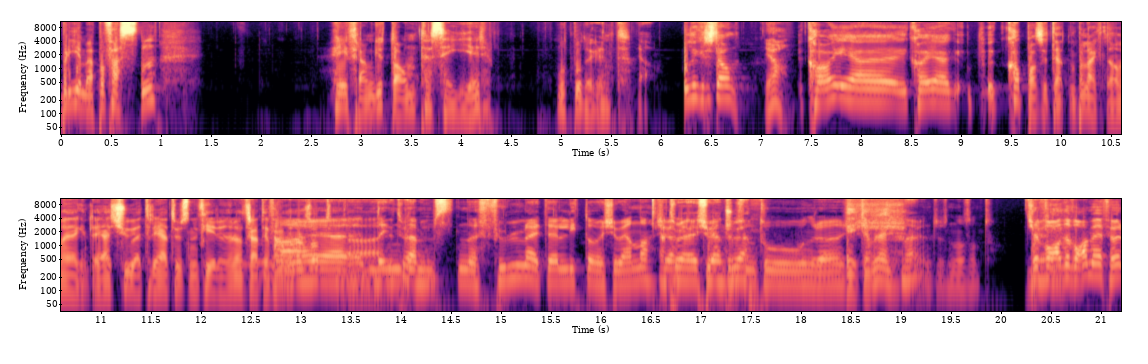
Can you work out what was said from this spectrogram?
bli med på festen. Hei frem guttene til seier mot Bodø-Glimt. Ole Kristian, Ja. hva hva er kapasiteten på Lerkendal egentlig? Er 23 435 eller noe sånt? Nei, Nei, den, det jeg- er full, er ikke litt over 21, da? Jeg tror det er 21 200 Er ikke mer? 21 000 noe sånt. Det var, det var med før.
